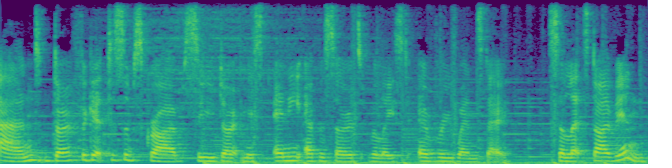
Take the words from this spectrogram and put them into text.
And don't forget to subscribe so you don't miss any episodes released every Wednesday. So let's dive in.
